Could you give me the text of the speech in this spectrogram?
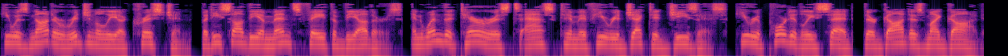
he was not originally a Christian, but he saw the immense faith of the others, and when the terrorists asked him if he rejected Jesus, he reportedly said, Their God is my God,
